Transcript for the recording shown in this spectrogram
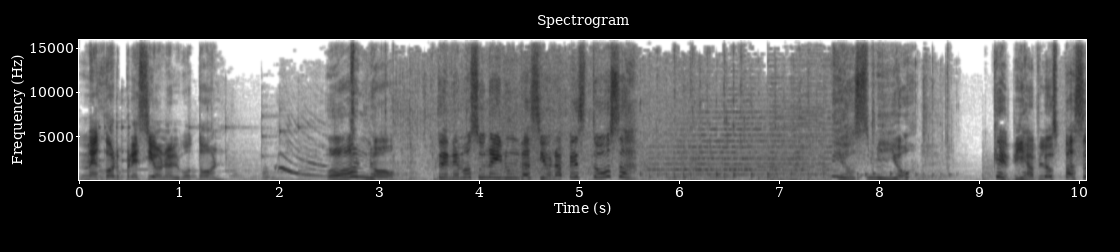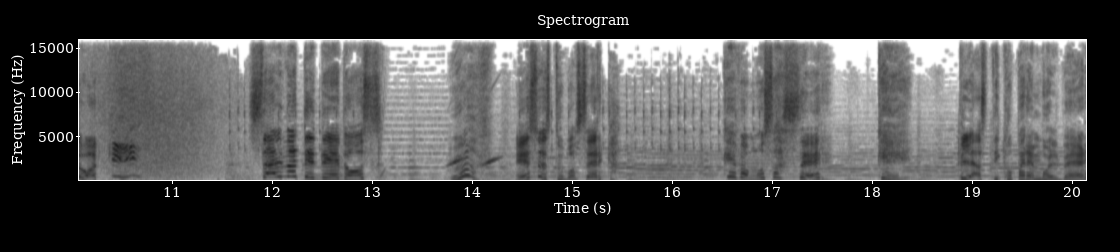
Mejor presiono el botón. ¡Oh, no! ¡Tenemos una inundación apestosa! ¡Dios mío! ¿Qué diablos pasó aquí? ¡Sálvate, dedos! ¡Uf! Eso estuvo cerca. ¿Qué vamos a hacer? ¿Qué? ¿Plástico para envolver?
